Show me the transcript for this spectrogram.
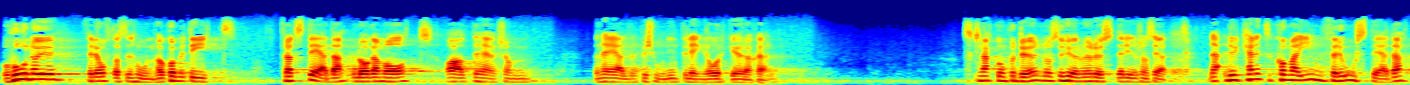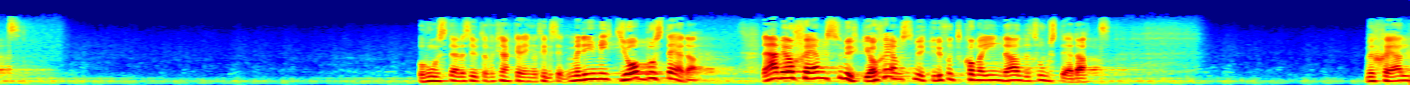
Och hon har ju, för det är oftast en hon, har kommit dit för att städa och laga mat och allt det här som den här äldre personen inte längre orkar göra själv. Så knackar hon på dörren och så hör hon en röst där inne som säger Nej, du kan inte komma in för det är ostädat. Och hon ställer sig utanför och knackar en gång till och säger Men det är ju mitt jobb att städa. Nej, men jag skäms så mycket. Jag skäms för mycket. Du får inte komma in, det är alldeles ostädat. Men själv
